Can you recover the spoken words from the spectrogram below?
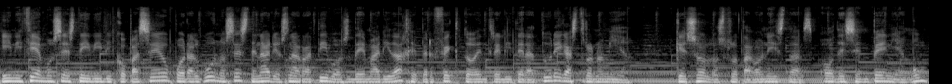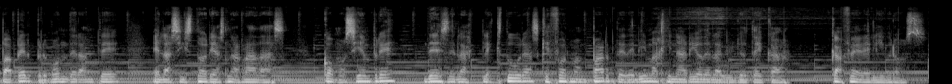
Iniciemos este idílico paseo por algunos escenarios narrativos de maridaje perfecto entre literatura y gastronomía, que son los protagonistas o desempeñan un papel preponderante en las historias narradas, como siempre desde las lecturas que forman parte del imaginario de la biblioteca. Café de Libros.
